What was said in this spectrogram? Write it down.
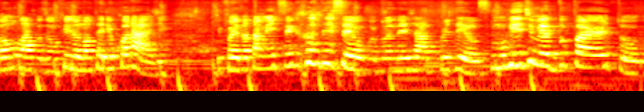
vamos lá fazer um filho, eu não teria coragem. E foi exatamente isso que aconteceu, foi planejado por Deus. Morri de medo do parto,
